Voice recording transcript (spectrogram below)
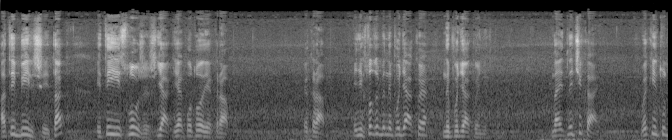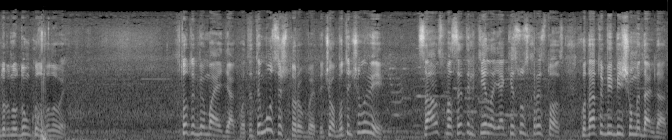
а ти більший, так? І ти їй служиш. Як? Як ото як раб. Як раб. І ніхто тобі не подякує, не подякує ніхто. Навіть не чекай. Викинь ту дурну думку з голови. Хто тобі має дякувати? Ти мусиш то робити. Чого? Бо ти чоловік. Сам Спаситель тіла, як Ісус Христос. Куди тобі більшу медаль дати?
